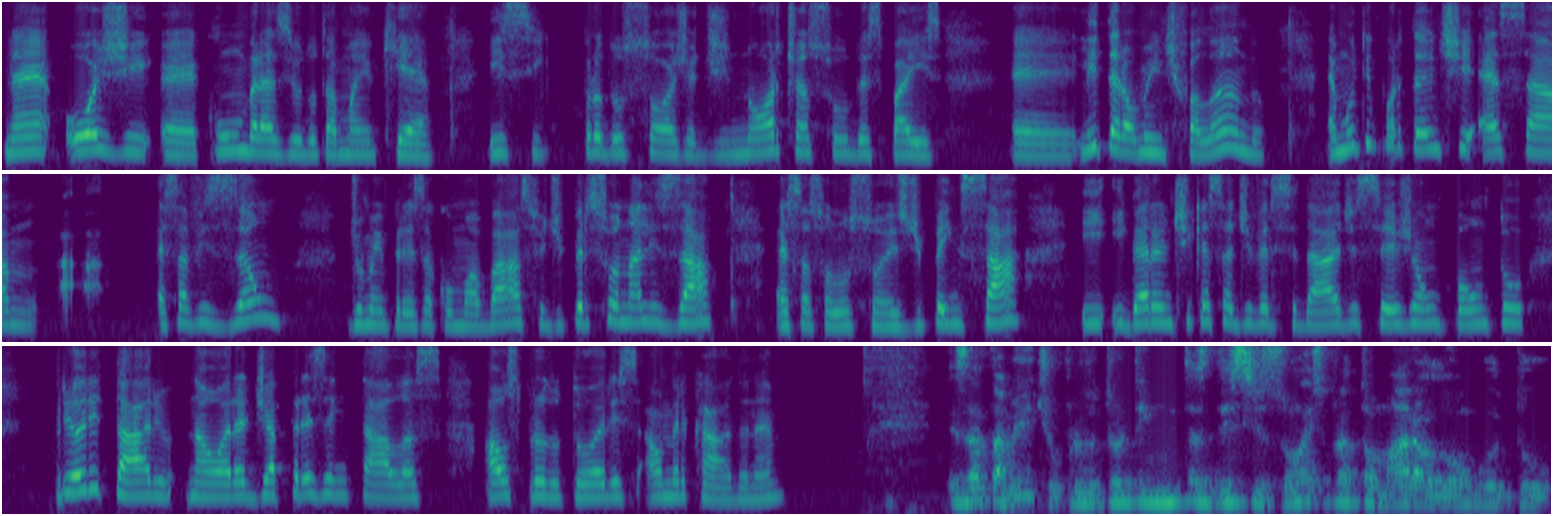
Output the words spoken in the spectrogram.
né? Hoje, é, com um Brasil do tamanho que é, e se produz soja de norte a sul desse país, é, literalmente falando, é muito importante essa, essa visão de uma empresa como a BASF de personalizar essas soluções, de pensar e, e garantir que essa diversidade seja um ponto prioritário na hora de apresentá-las aos produtores, ao mercado, né? Exatamente. O produtor tem muitas decisões para tomar ao longo do,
